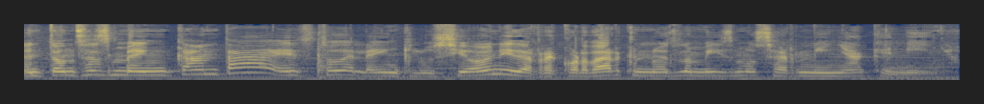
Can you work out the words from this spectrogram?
Entonces me encanta esto de la inclusión y de recordar que no es lo mismo ser niña que niño,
